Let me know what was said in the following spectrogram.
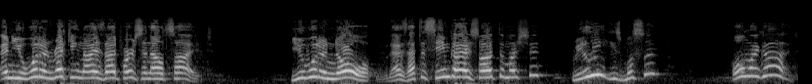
and you wouldn't recognize that person outside, you wouldn't know, is that the same guy I saw at the masjid? Really? He's Muslim? Oh my God.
